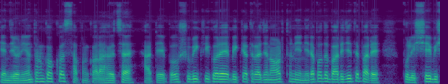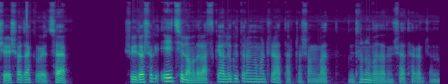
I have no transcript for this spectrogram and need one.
কেন্দ্রীয় নিয়ন্ত্রণ কক্ষ স্থাপন করা হয়েছে। হাটে পশু বিক্রি করে বিক্রেতারা যেন অর্থ নিয়ে নিরাপদে বাড়ি যেতে পারে, পুলিশ সেই বিষয়ে সজাগ রয়েছে। সুই দর্শক, এই ছিল আমাদের আজকে আলোকিত রাঙামাটির রাত আটটা সংবাদ। ধন্যবাদ আপনার সাথে থাকার জন্য।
